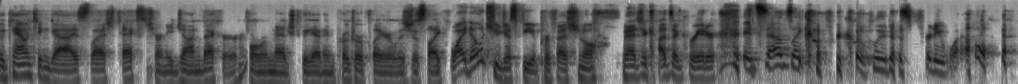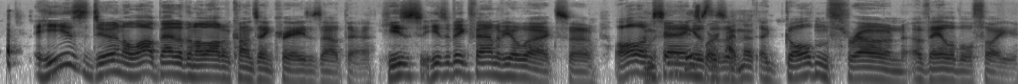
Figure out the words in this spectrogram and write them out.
accounting guy slash tax attorney, John Becker, former Magic the Gathering Pro Tour player, was just like, why don't you just be a professional Magic content creator? It sounds like Cooper Blue does pretty well. He's doing a lot better than a lot of content creators out there. He's he's a big fan of your work. So all I'm, I'm a fan of saying is there's work. I'm a, a- golden throne available for you.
